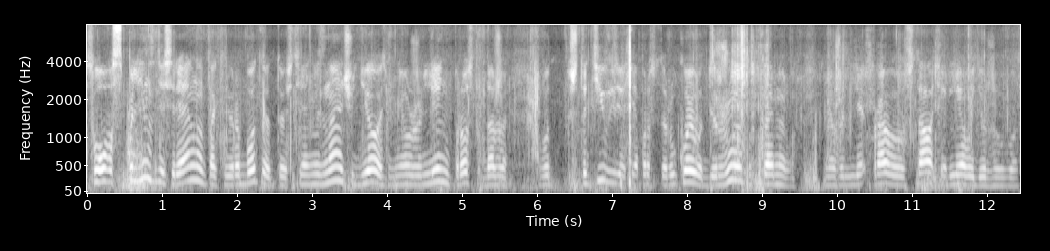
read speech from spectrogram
Слово сплин здесь реально так и работает. То есть я не знаю, что делать. Мне уже лень просто даже вот штатив взять. Я просто рукой вот держу эту камеру. Мне уже правый устал, теперь левый держу. Вот.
